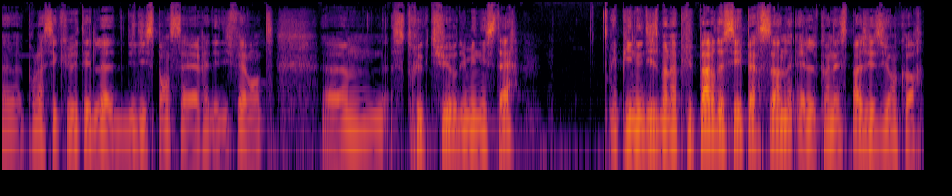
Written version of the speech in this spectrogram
euh, pour la sécurité du dispensaire et des différentes structures du ministère. Et puis ils nous disent, ben, la plupart de ces personnes, elles ne connaissent pas Jésus encore.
